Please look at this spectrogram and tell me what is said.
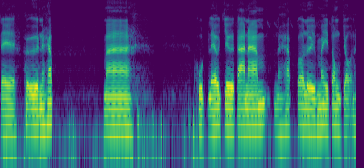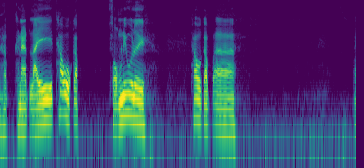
แต่เพอเอิญนะครับ มาขุดแล้วเจอตาน้ำนะครับ ก็เลยไม่ต้องเจาะนะครับ ขนาดไหลเท่ากับสองนิ้วเลย เท่ากับอไอ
